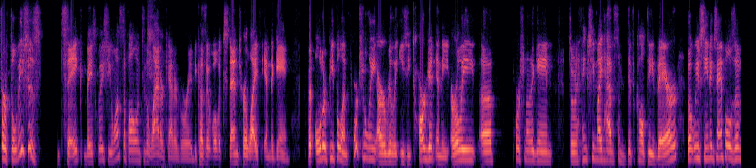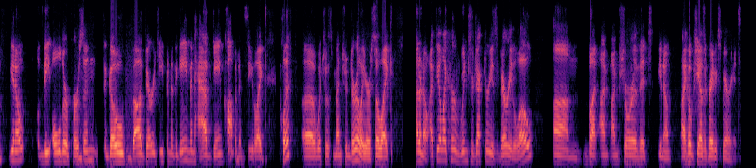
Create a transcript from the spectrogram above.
for Felicia's sake, basically, she wants to fall into the latter category because it will extend her life in the game. But older people, unfortunately, are a really easy target in the early uh, portion of the game. So I think she might have some difficulty there. But we've seen examples of, you know, the older person go uh, very deep into the game and have game competency, like Cliff, uh, which was mentioned earlier. So, like, I don't know. I feel like her win trajectory is very low, um, but I'm I'm sure that you know I hope she has a great experience.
